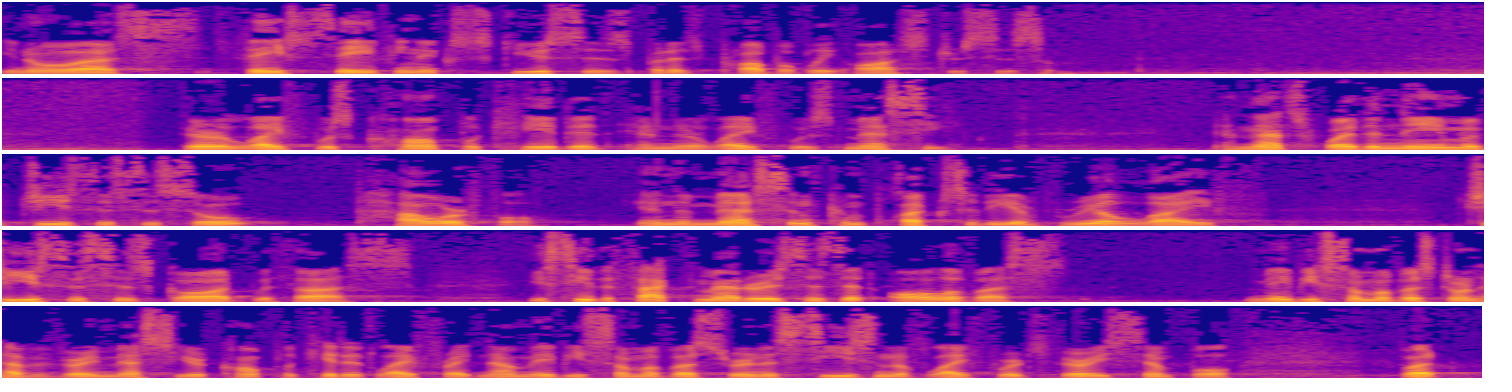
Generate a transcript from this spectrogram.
you know a face saving excuses, but it's probably ostracism. Their life was complicated and their life was messy, and that's why the name of Jesus is so powerful in the mess and complexity of real life. Jesus is God with us. You see, the fact of the matter is, is that all of us, maybe some of us don't have a very messy or complicated life right now. Maybe some of us are in a season of life where it's very simple. But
